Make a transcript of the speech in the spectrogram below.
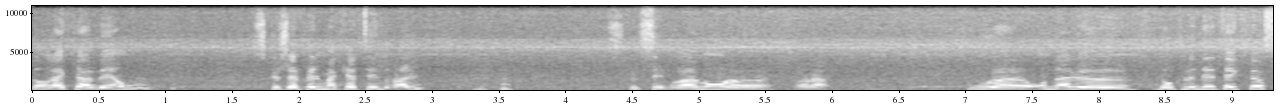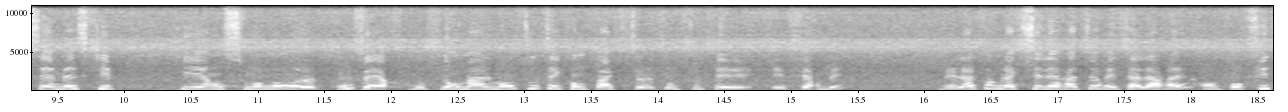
dans la caverne, ce que j'appelle ma cathédrale. Parce que c'est vraiment, euh, voilà, où euh, on a le, donc le détecteur CMS qui est, qui est en ce moment euh, ouvert. Donc normalement, tout est compact, donc tout est, fermé. Mais là, comme l'accélérateur est à l'arrêt, on profite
